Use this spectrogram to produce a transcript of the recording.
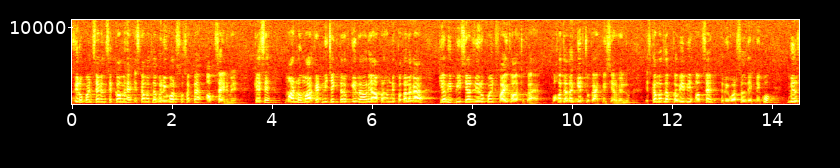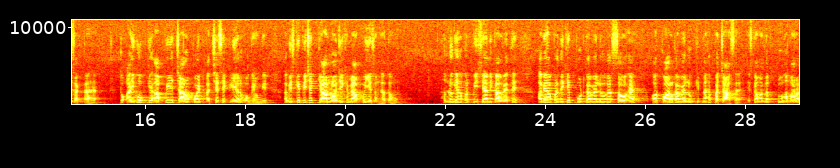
0.7 से कम है, इसका मतलब रिवर्स हो सकता है अपसाइड में। कैसे? मान लो मार्केट नीचे की तरफ़ गिर रहा है और यहाँ पर हमने पता लगाया कि अभी पी सी आ चुका है। बहुत ज़्यादा गिर चुका है पीसीआर वैल्यू इसका मतलब कभी भी अपसाइड रिवर्सल देखने को मिल सकता है। तो आई होप कि आपको ये चारों पॉइंट अच्छे से क्लियर हो गए होंगे। अब इसके पीछे क्या लॉजिक है मैं आपको ये समझाता हूँ। हम लोग यहाँ पर पीसीआर निकाल रहे थे। अब यहाँ पर देखिए पुट का वैल्यू अगर सौ है और कॉल का वैल्यू कितना है? 50 है। इसका मतलब टू हमारा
